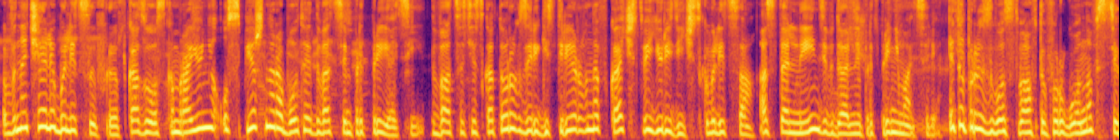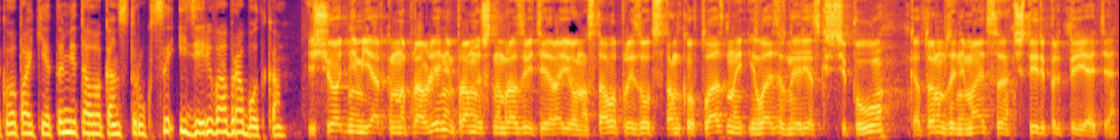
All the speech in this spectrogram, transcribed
В начале были цифры. В Козловском районе успешно работает 27 предприятий, 20 из которых зарегистрированы в качестве юридического лица, остальные – индивидуальные предприниматели. Это производство автофургонов, стеклопакета, металлоконструкции и деревообработка. Еще одним ярким направлением промышленного развития района стало производство станков плазменной и лазерной резкости ЧПУ, которым занимаются четыре предприятия.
